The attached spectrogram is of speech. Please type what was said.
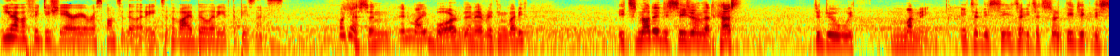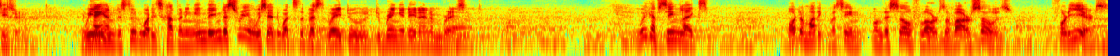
You have a fiduciary responsibility to the viability of the business. Oh yes, and, and my board and everything, but it, it's not a decision that has to do with money. It's a decision. It's a strategic decision. We Okay. understood what is happening in the industry, and we said, what's the best way to, to bring it in and embrace it. We have seen like automatic machine on the show floors of our shows for years.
